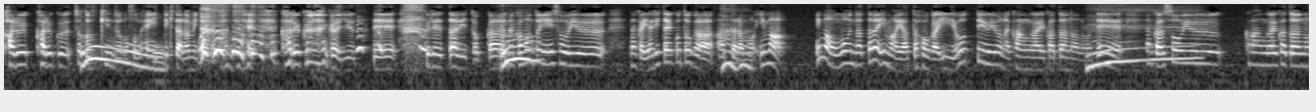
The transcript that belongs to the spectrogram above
軽軽くちょっと近所のその辺行ってきたらみたいな感じで軽くなんか言ってくれたりとかうん。なんか本当にそういうなんかやりたいことがあったらはいはい。もう今今思うんだったら今やった方がいいよっていうような考え方なのへでー。なんかそういう考え方の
